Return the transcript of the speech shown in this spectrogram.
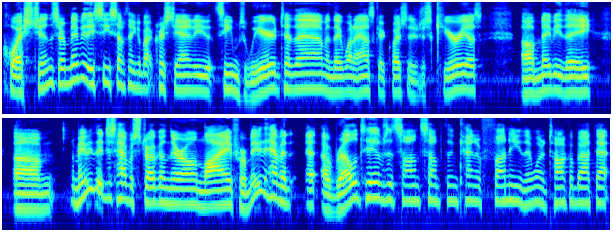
questions or maybe they see something about Christianity that seems weird to them and they want to ask a question. They're just curious. Uh, maybe they um, maybe they just have a struggle in their own life or maybe they have an, a, a relative that's on something kind of funny and they want to talk about that.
